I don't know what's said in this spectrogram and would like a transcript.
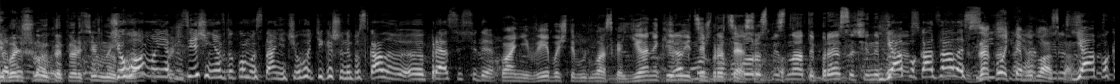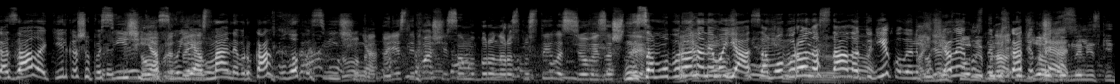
запускали. Чого моє посвідчення в такому стані? Чого тільки що не пускали е, пресу сюди? Пані, вибачте, будь ласка, я не керую цим процесом. розпізнати преса чи не Я показала Заходьте, свідчення. будь ласка. Я показала тільки що посвідчення своє. В мене в руках було посвідчення. То якщо ваші самооборона розпустилась, все, ви зайшли. Не самооборона не моя. Самооборона стала тоді, коли не почали не пускати пресу. Журналістські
